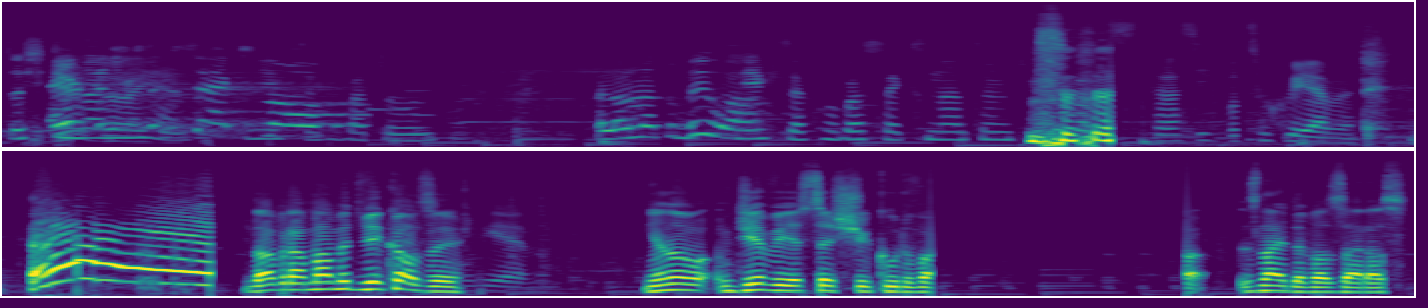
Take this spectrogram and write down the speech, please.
Coś Ej, to nie. jest seks, Nie no. chcę chyba tu. Ale ona tu była. Nie chcę chyba seks na tym. Tu chyba Teraz ich podsłuchujemy. Eee! Dobra, mamy dwie kozy. Mówiłem. Nie no, gdzie wy jesteście, kurwa? Znajdę was zaraz.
